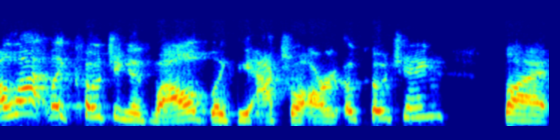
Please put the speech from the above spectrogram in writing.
a lot like coaching as well, like the actual art of coaching, but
